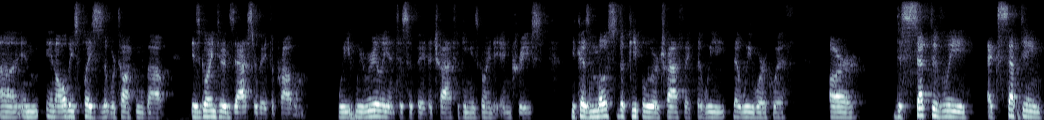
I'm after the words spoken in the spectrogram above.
uh, in, in all these places that we're talking about is going to exacerbate the problem. We, hmm. we really anticipate that trafficking is going to increase because most of the people who are trafficked that we, that we work with are deceptively accepting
